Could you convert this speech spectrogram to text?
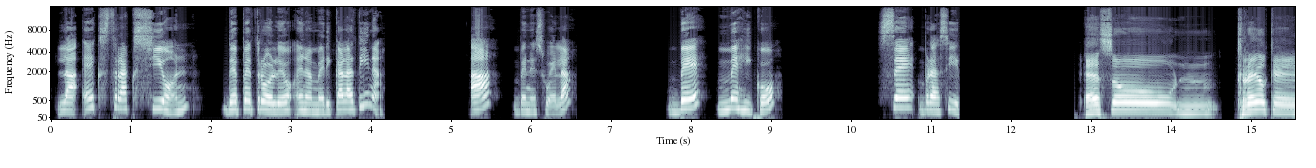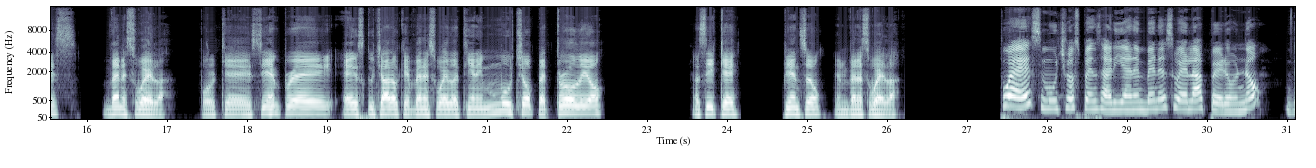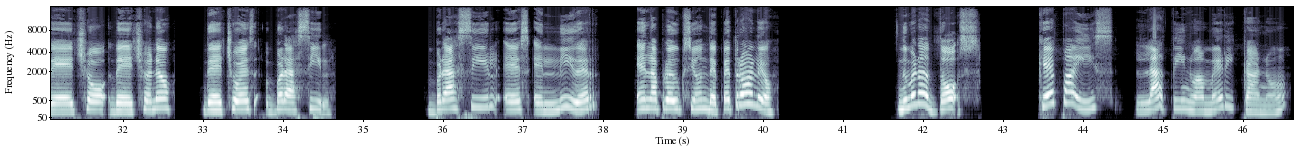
la extracción de petróleo en América Latina? A. Venezuela. B. México. C. Brasil. Eso mm, creo que es Venezuela, porque siempre he escuchado que Venezuela tiene mucho petróleo, así que pienso en Venezuela. Pues muchos pensarían en Venezuela, pero no. De hecho, de hecho no. De hecho es Brasil. Brasil es el líder en la producción de petróleo. Número 2. ¿Qué país latinoamericano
